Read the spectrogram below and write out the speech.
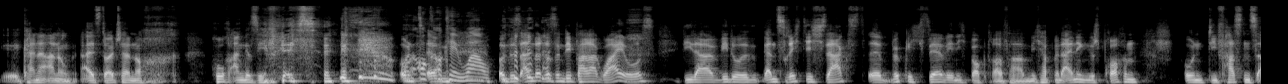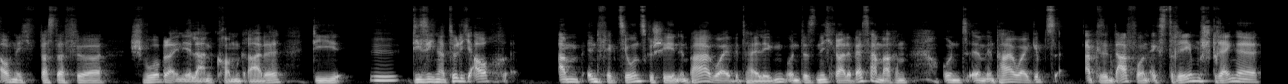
äh, keine Ahnung, als Deutscher noch hoch angesehen ist. und, oh, okay, ähm, wow. und das andere sind die Paraguayos, die da, wie du ganz richtig sagst, äh, wirklich sehr wenig Bock drauf haben. Ich habe mit einigen gesprochen und die fassen es auch nicht, was da für Schwurbler in ihr Land kommen gerade, die, mhm. die sich natürlich auch am Infektionsgeschehen in Paraguay beteiligen und das nicht gerade besser machen. Und ähm, in Paraguay gibt's abgesehen davon, extrem strenge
